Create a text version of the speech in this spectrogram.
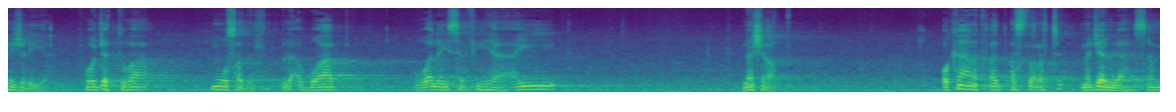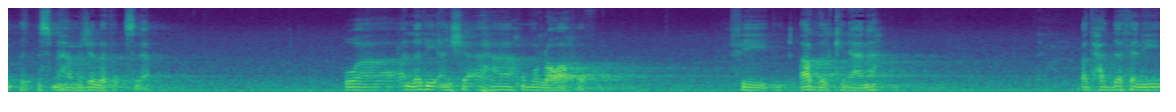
هجرية. فوجدتها موصدة الأبواب وليس فيها أي نشاط. وكانت قد أصدرت مجلة اسمها مجلة الإسلام. والذي أنشأها هم الروافض في أرض الكنانة. قد حدثني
